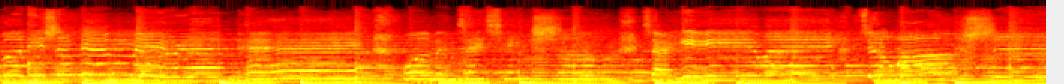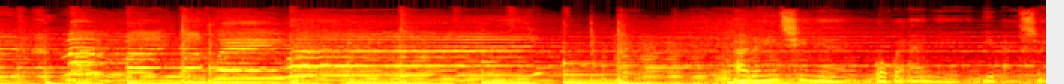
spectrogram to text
果你身边没有人陪，我们再牵手，再依偎，将往事慢慢的回味。二零一七年，我会爱你一百岁。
